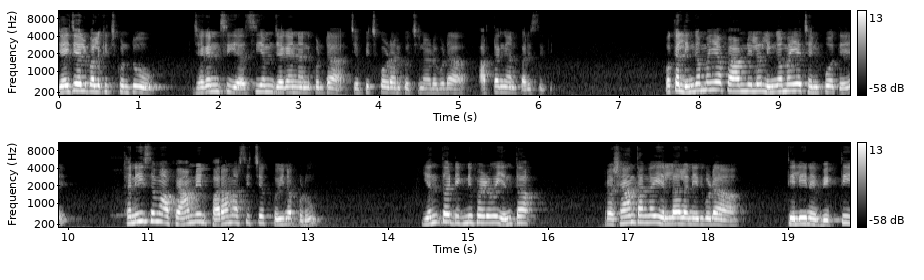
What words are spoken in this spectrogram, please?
జైజైలు పలికించుకుంటూ జగన్ సి సీఎం జగన్ అనుకుంటా చెప్పించుకోవడానికి వచ్చినాడు కూడా అర్థం కాని పరిస్థితి. ఒక లింగమయ్య ఫ్యామిలీలో లింగమయ్య చనిపోతే కనీసం ఆ ఫ్యామిలీని పరామర్శించకపోయినప్పుడు ఎంత డిగ్నిఫైడ్గా ఎంత ప్రశాంతంగా వెళ్ళాలనేది కూడా తెలియని వ్యక్తి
